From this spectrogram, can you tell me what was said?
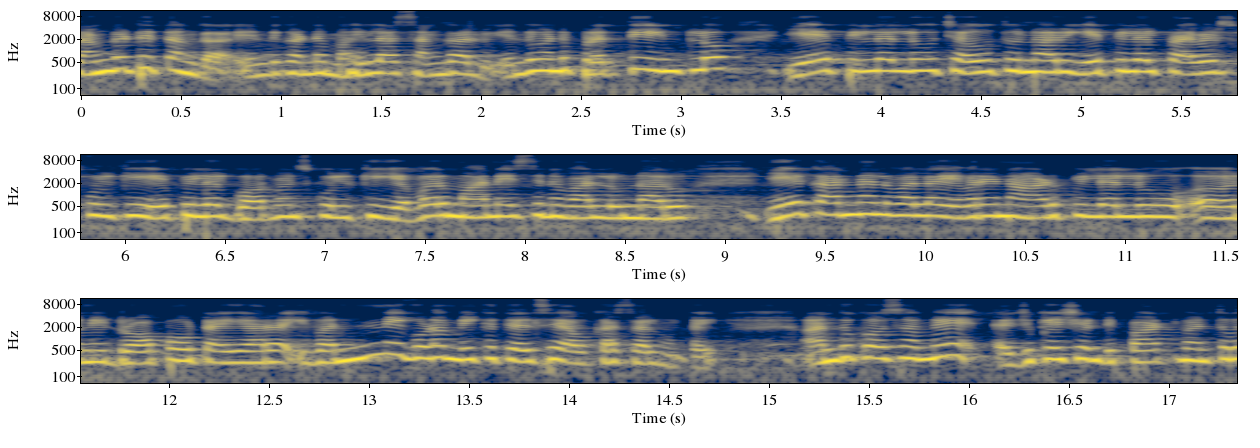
సంఘటితంగా ఎందుకంటే మహిళా సంఘాలు ఎందుకంటే ప్రతి ఇంట్లో ఏ పిల్లలు చదువుతున్నారు ఏ పిల్లలు ప్రైవేట్ స్కూల్కి ఏ పిల్లలు గవర్నమెంట్ స్కూల్కి ఎవరు మానేసిన వాళ్ళు ఉన్నారు ఏ కారణాల వల్ల ఎవరైనా ఆడపిల్లలు ని డ్రాప్ అవుట్ అయ్యారా ఇవన్నీ కూడా మీకు తెలిసే అవకాశాలు ఉంటాయి. అందుకోసమే ఎడ్యుకేషన్ డిపార్ట్మెంట్తో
